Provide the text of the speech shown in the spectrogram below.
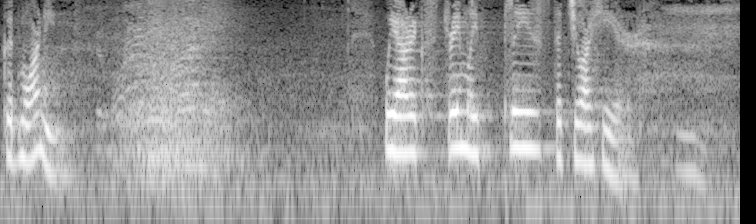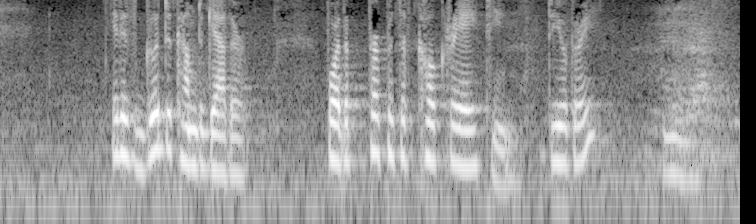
Good morning. We are extremely pleased that you are here. It is good to come together for the purpose of co creating. Do you agree? Yes.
